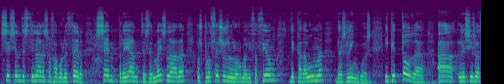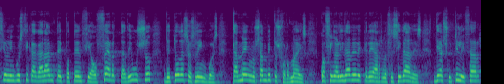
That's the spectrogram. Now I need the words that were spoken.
sexan destinadas a favorecer sempre antes de máis nada os procesos de normalización de cada unha das linguas e que toda a legislación lingüística garanta e potencia a oferta de uso de todas as linguas, tamén nos ámbitos formais, coa finalidade de crear necesidades de as utilizar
